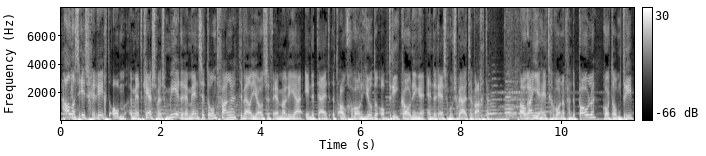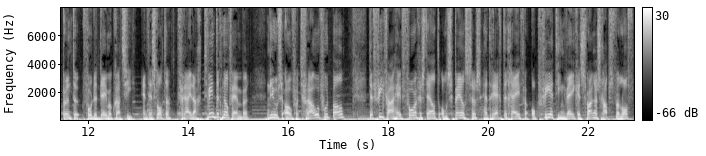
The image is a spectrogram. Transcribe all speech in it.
Alles is gericht om met kerstmis meerdere mensen te ontvangen... terwijl Jozef en Maria in de tijd het ook gewoon hielden op drie koningen... en de rest moest buiten wachten. Oranje heeft gewonnen van de Polen. Kortom, drie punten voor de democratie. En tenslotte, vrijdag 20 november, nieuws over het vrouwenvoetbal. De FIFA heeft voorgesteld om speelsters het recht te geven op 14 weken zwangerschapsverlof,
